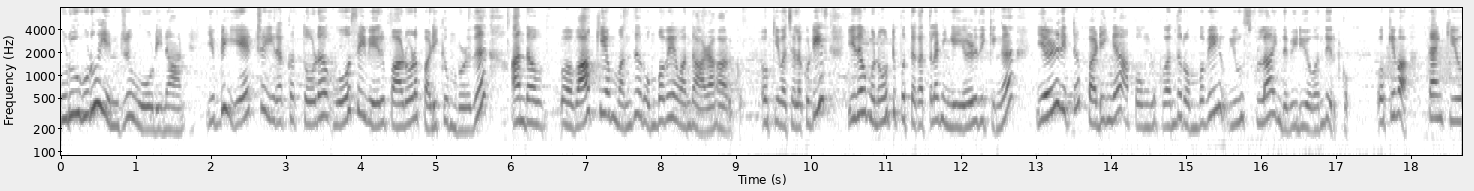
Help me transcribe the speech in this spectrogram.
குடுகுடு என்று ஓடினான். இப்படி ஏற்ற இறக்கத்தோட ஓசை வேறுபாடோடு படிக்கும் பொழுது அந்த வாக்கியம் வந்து ரொம்பவே வந்து அழகாக இருக்கும். ஓகேவா சில குட்டீஸ் இதை உங்கள் நோட்டு புத்தகத்தில் நீங்கள் எழுதிக்கிங்க. எழுதிட்டு படிங்க. அப்போ உங்களுக்கு வந்து ரொம்பவே யூஸ்ஃபுல்லாக இந்த வீடியோ வந்து இருக்கும். ஓகேவா? தேங்க்யூ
